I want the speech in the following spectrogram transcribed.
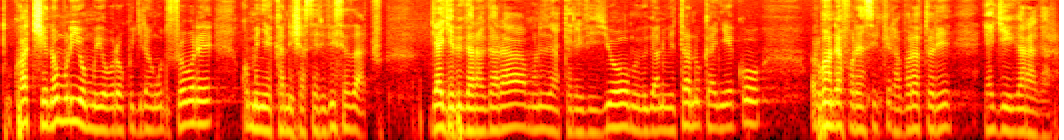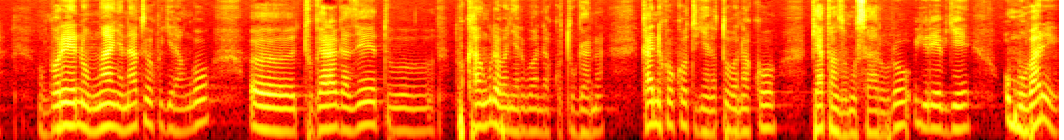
twaciye no muri iyo muyoboro kugira ngo dushobore kumenyekanisha serivisi zacu. Byagiye bigaragara muri za televiziyo mu biganiro bitandukanye ko rwanda forensic laboratory yagiye igaragara. Ubwo rero ni umwanya natwe kugira ngo eh, tugaragaze tu- dukangurire abanyarwanda kutugana. Kandi koko tugenda tubona ko byatanze umusaruro. Iyo urebye umubare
